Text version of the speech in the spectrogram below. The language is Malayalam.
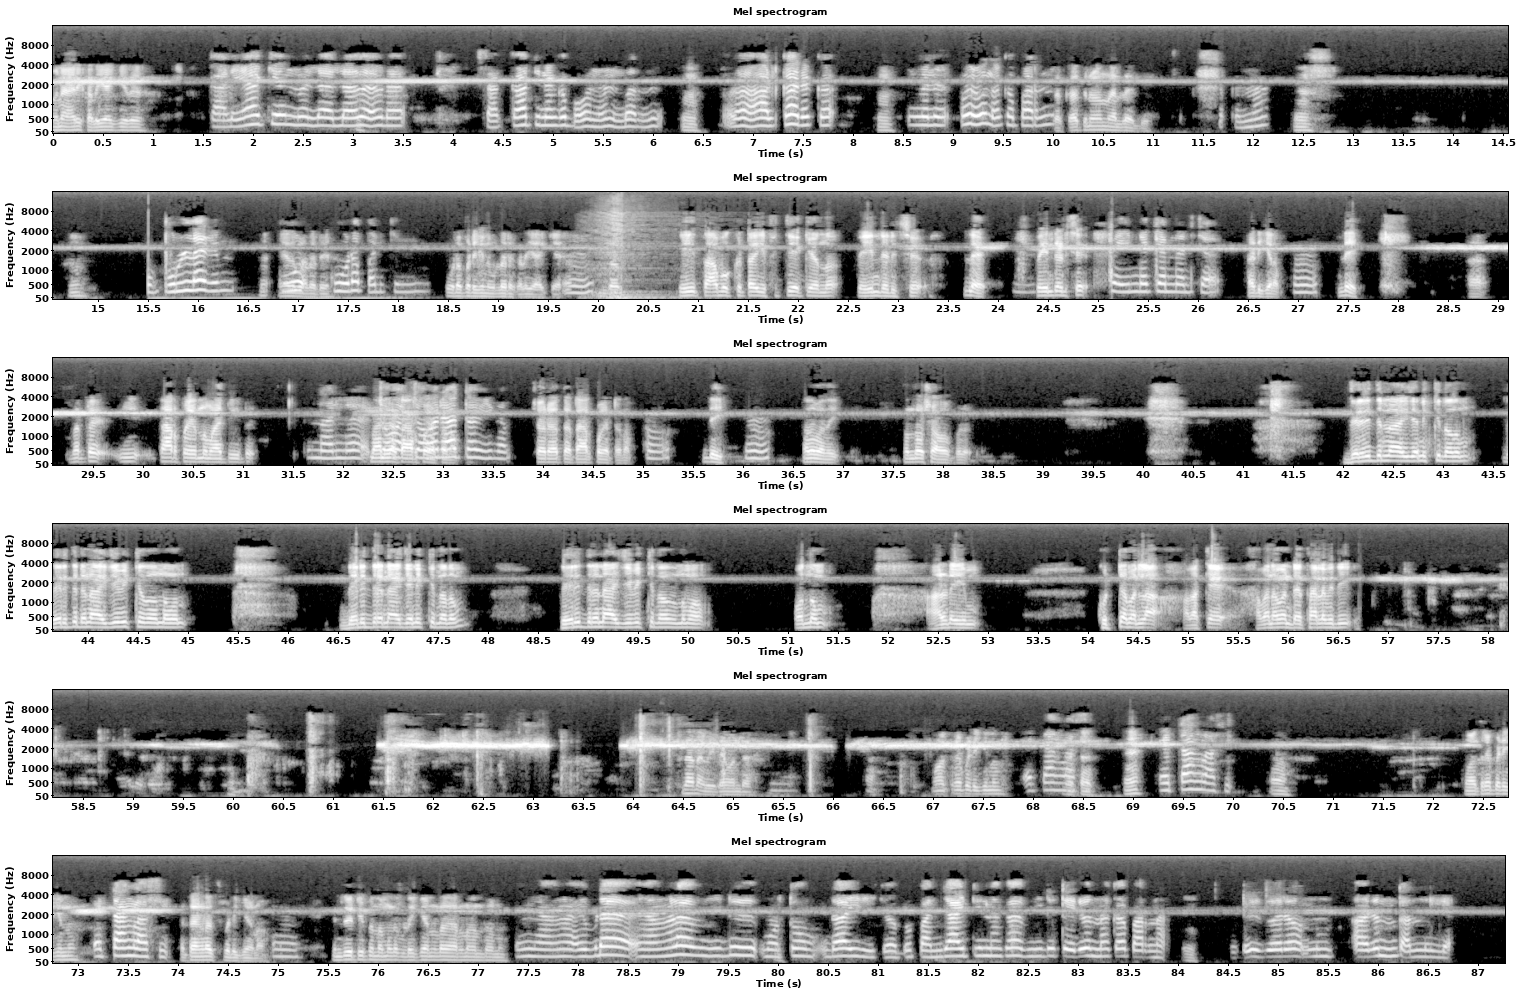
ആര് കളിയാക്കിയത്? കളിയാക്കിയൊന്നുമല്ല അല്ലാതെ അവിടെ സക്കാത്തിനൊക്കെ പോകുന്നു പറഞ്ഞു. അവിടെ ആൾക്കാരൊക്കെ ഇങ്ങനെ ഓരോന്നൊക്കെ പറഞ്ഞു. സക്കാത്തിനൊന്നും നല്ലല്ലേ എന്നാ. പിള്ളേരും കൂടെ പഠിക്കുന്നു. കൂടെ പഠിക്കുന്ന പിള്ളേർ കളിയാക്കിയ? ഈ താബുക്കിട്ട ഈ ഭിത്തിയൊക്കെ ഒന്ന് പെയിന്റ് അടിച്ച് അല്ലേ? പെയിന്റ് അടിച്ച് പെയിന്റ് ഒക്കെ ഒന്ന് അടിച്ച. അടിക്കണം. അല്ലേ? എന്നിട്ട് ഈ ടാർപ്പ് ഒന്ന് മാറ്റിയിട്ട് നല്ല ചോരാത്ത ടാർപ്പ് ചോരാത്ത ചോരാത്ത ടാർപ്പ കെട്ടണം. ഡേ അത് മതി. സന്തോഷമാവപ്പോൾ ദരിദ്രനായി ജനിക്കുന്നതും ദരിദ്രനായി ജീവിക്കുന്നതും ദരിദ്രനായി ജനിക്കുന്നതും ദരിദ്രനായി ജീവിക്കുന്നതും ഒന്നും ആരുടെയും കുറ്റമല്ല. അതൊക്കെ അവനവന്റെ തലവിധി. ഇതാണ് വീട് അവന്റെ മാത്രമേ പഠിക്കുന്നു? എട്ടാം ക്ലാസ്സിൽ. മോത്ര പഠിക്കുന്നു? എട്ടാം ക്ലാസ്സിൽ. എട്ടാം ക്ലാസ് പഠിക്കണോ എന്ത് പറ്റി ഇപ്പൊ നമ്മൾ വിളിക്കാനുള്ള കാരണം എന്താണ്? ഇവിടെ ഞങ്ങളെ വീട് മൊത്തം ഇതായിരിക്കും. അപ്പൊ പഞ്ചായത്തിൽ നിന്നൊക്കെ വീട് തരുമെന്നൊക്കെ പറഞ്ഞ. ഇതുവരെ ഒന്നും ആരൊന്നും തന്നില്ല.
